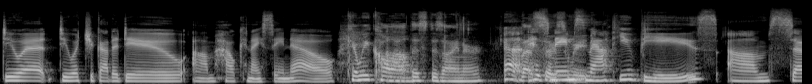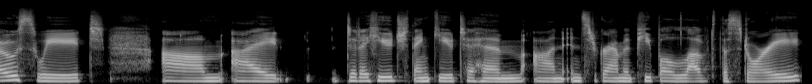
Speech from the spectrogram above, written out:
do it, do what you got to do. Um, how can I say no? Can we call um, out this designer? Uh, his so name's sweet. Matthew Bees. Um, so sweet. Um, I did a huge thank you to him on Instagram, and people loved the story.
